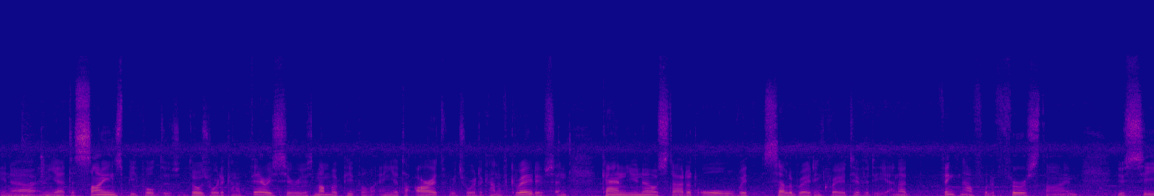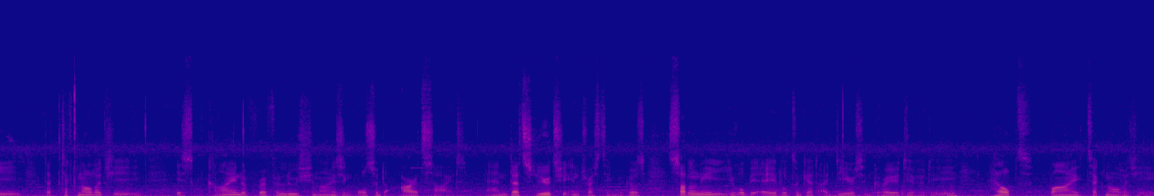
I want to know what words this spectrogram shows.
you know, and yet the science people, those, were the kind of very serious number people, and yet the art, which were the kind of creatives. And Cannes, you know, started all with celebrating creativity. And I think now for the first time, you see that technology is kind of revolutionizing also the art side. And that's hugely interesting because suddenly you will be able to get ideas and creativity helped by technology.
